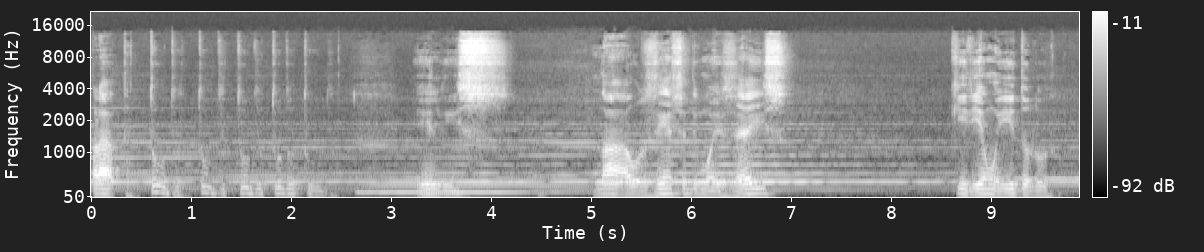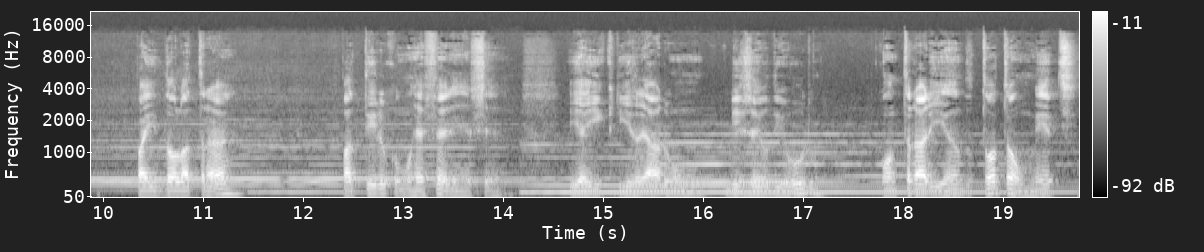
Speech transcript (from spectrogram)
prata, tudo, tudo, tudo, tudo, tudo. Eles, na ausência de Moisés, queriam um ídolo para idolatrar, para tê-lo como referência. E aí criaram um bezerro de ouro, contrariando totalmente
